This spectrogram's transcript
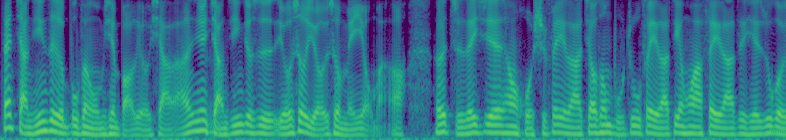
但奖金这个部分我们先保留一下了啊，因为奖金就是有的时候有的时候没有嘛啊，而指的一些像伙食费啦、交通补助费啦、电话费啦这些，如果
